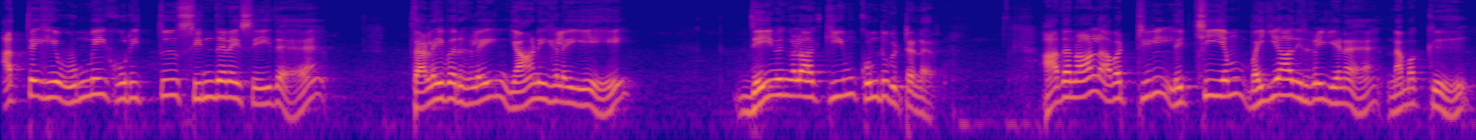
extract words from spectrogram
அத்தகைய உண்மை குறித்து சிந்தனை செய்த தலைவர்களை ஞானிகளையே தெய்வங்களாக்கியும் கொண்டு விட்டனர். அதனால் அவற்றில் லட்சியம் வையாதீர்கள் என நமக்கு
